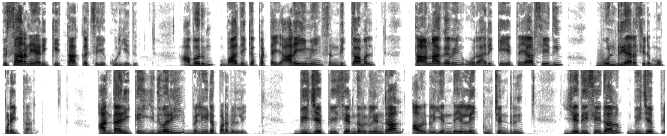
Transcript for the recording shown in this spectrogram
விசாரணை அறிக்கை தாக்கல் செய்ய கூறியது. அவரும் பாதிக்கப்பட்ட யாரையுமே சந்திக்காமல் தானாகவே ஒரு அறிக்கையை தயார் செய்து ஒன்றிய அரசிடம் ஒப்படைத்தார். அந்த அறிக்கை இதுவரை வெளியிடப்படவில்லை. பிஜேபியை சேர்ந்தவர்கள் என்றால் அவர்கள் எந்த எல்லைக்கும் சென்று எதை செய்தாலும் பிஜேபி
